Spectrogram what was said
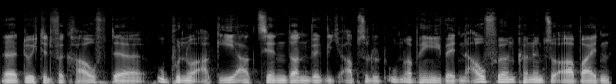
äh, durch den Verkauf der Uponor AG-Aktien dann wirklich absolut unabhängig. Hätten aufhören können zu arbeiten,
